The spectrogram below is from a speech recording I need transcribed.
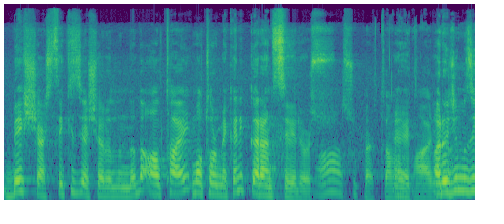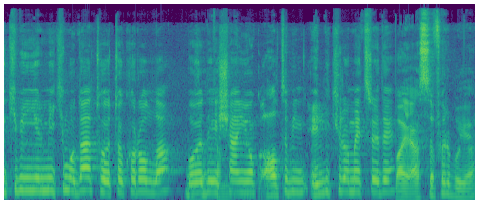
5 yaş, 8 yaş aralığında da 6 ay motor mekanik garantisi veriyoruz. Aa süper tamam Evet. harika. Aracımız 2022 model Toyota Corolla. Boya değişen yok. 6050 kilometrede. Bayağı sıfır bu ya.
